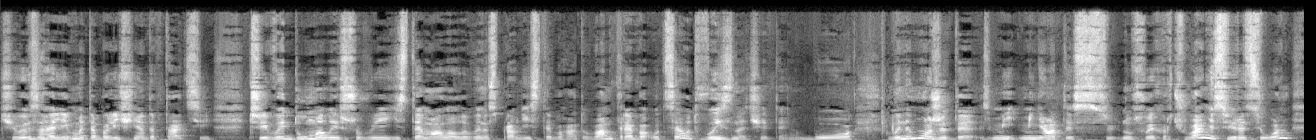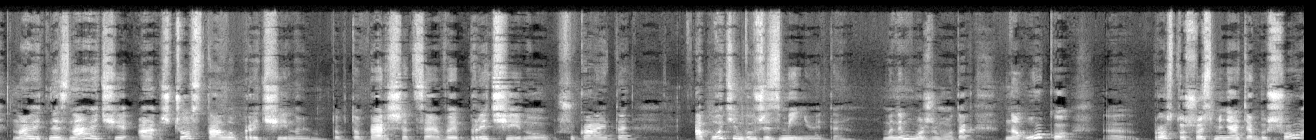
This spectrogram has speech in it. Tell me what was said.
чи ви взагалі в метаболічній адаптації, чи ви думали, що ви їсте мало, але ви насправді їсте багато. Вам треба оце от визначити, бо ви не можете міняти ну, своє харчування, свій раціон, навіть не знаючи, а що стало причиною. Тобто, перше, це ви причину шукаєте, а потім ви вже змінюєте. Ми не можемо так на око е, просто щось міняти аби що,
